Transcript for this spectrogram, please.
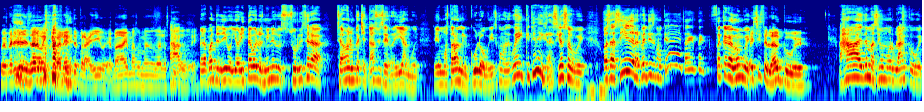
Güey, pero ese es algo equivalente por ahí, güey. Va, ahí más o menos va los tiros, güey. Pero aparte te digo, y ahorita, güey, los Minions, güey, su risa era. Se daban un cachetazo y se reían, güey. Eh, mostraban el culo, güey. Es como de, güey, ¿qué tiene de gracioso, güey? O sea, sí, de repente dices como que, ah, está, está, está cagadón, güey. Es chiste blanco, güey. Ajá, es demasiado humor blanco, güey.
